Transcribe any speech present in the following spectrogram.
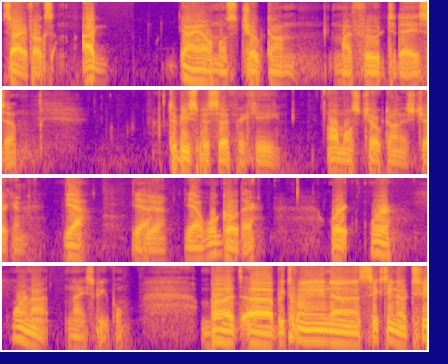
Sorry, folks. I I almost choked on my food today, so To be specific, he almost choked on his chicken. yeah, yeah, Yeah. yeah. We'll go there. We're we're we're not nice people, but uh, between uh, 1602 to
